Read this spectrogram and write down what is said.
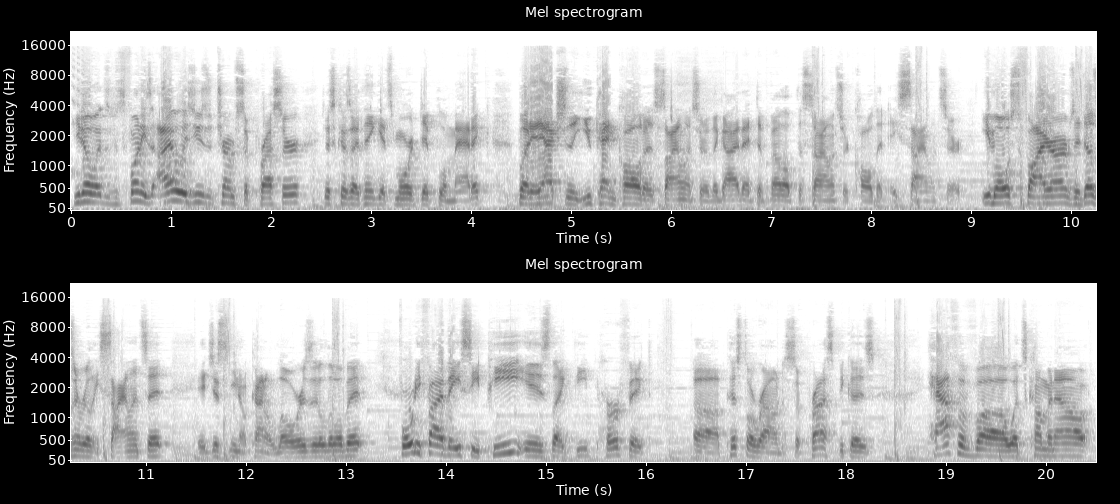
You know what's funny is I always use the term suppressor just because I think it's more diplomatic, but it actually you can call it a silencer. The guy that developed the silencer called it a silencer. Even most firearms, it doesn't really silence it; it just you know kind of lowers it a little bit. 45 ACP is like the perfect uh, pistol round to suppress because half of uh, what's coming out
